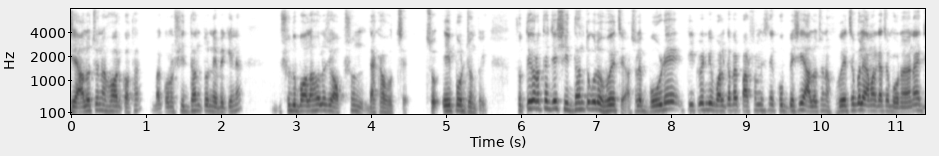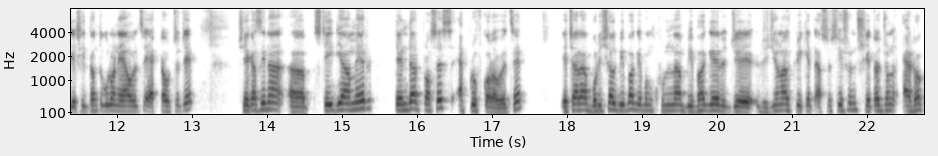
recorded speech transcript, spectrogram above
যে আলোচনা হওয়ার কথা বা কোনো সিদ্ধান্ত নেবে কিনা, শুধু বলা হলো যে অপশন দেখা হচ্ছে। সো এই পর্যন্তই। সত্যিকার অর্থে যে সিদ্ধান্তগুলো হয়েছে, আসলে বোর্ডে টি টোয়েন্টি ওয়ার্ল্ড কাপের পারফরমেন্স নিয়ে খুব বেশি আলোচনা হয়েছে বলে আমার কাছে মনে হয় না। যে সিদ্ধান্তগুলো নেওয়া হয়েছে, একটা হচ্ছে যে, শেখ হাসিনা স্টেডিয়ামের টেন্ডার প্রসেস অ্যাপ্রুভ করা হয়েছে। এছাড়া বরিশাল বিভাগ এবং খুলনা বিভাগের যে রিজিওনাল ক্রিকেট অ্যাসোসিয়েশন সেটার জন্য অ্যাডহক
